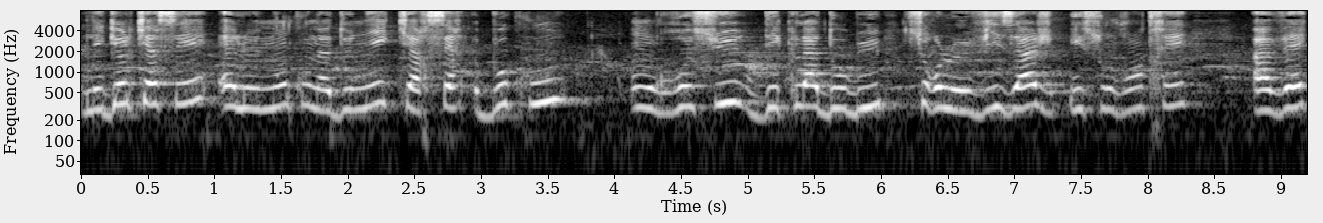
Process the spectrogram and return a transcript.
Les gueules cassées est le nom qu'on a donné car beaucoup ont reçu d'éclats d'obus sur le visage et sont rentrés avec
